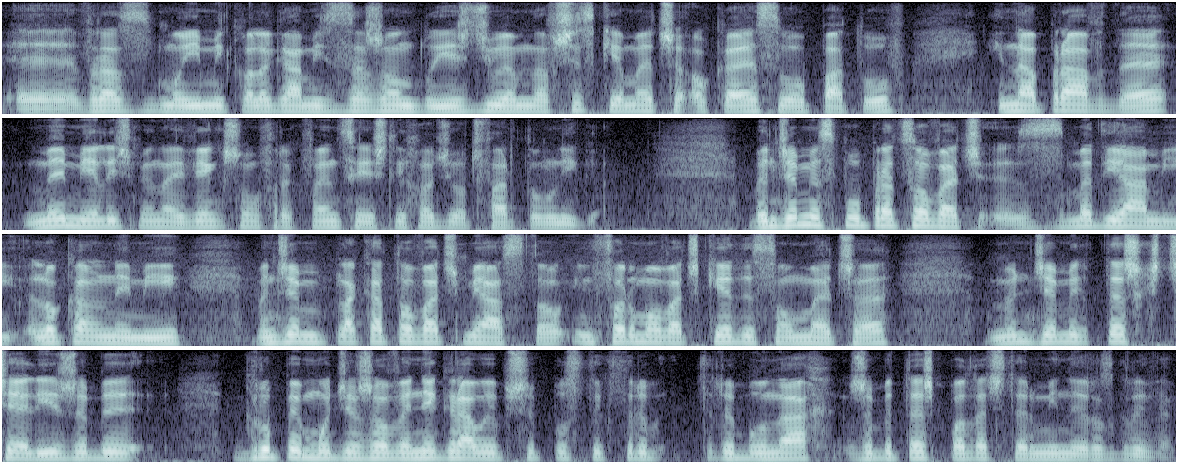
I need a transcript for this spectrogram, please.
e, wraz z moimi kolegami z zarządu jeździłem na wszystkie mecze OKS-u Opatów i naprawdę my mieliśmy największą frekwencję, jeśli chodzi o czwartą ligę. Będziemy współpracować z mediami lokalnymi, będziemy plakatować miasto, informować kiedy są mecze. Będziemy też chcieli, żeby grupy młodzieżowe nie grały przy pustych tryb- trybunach, żeby też podać terminy rozgrywek.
